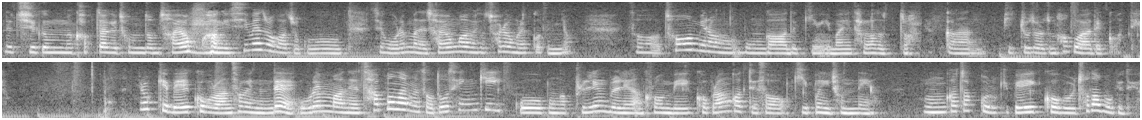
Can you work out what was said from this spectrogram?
근데 지금 갑자기 점점 자연광이 심해져가지고 제가 오랜만에 자연광에서 촬영을 했거든요. 그래서 처음이랑 뭔가 느낌이 많이 달라졌죠. 약간 빛 조절 좀 하고 와야 될 것 같아요. 이렇게 메이크업을 완성했는데 오랜만에 차분하면서도 생기 있고 뭔가 bling bling한 그런 메이크업을 한 것 같아서 기분이 좋네요. 뭔가 자꾸 이렇게 메이크업을 쳐다보게 돼요.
